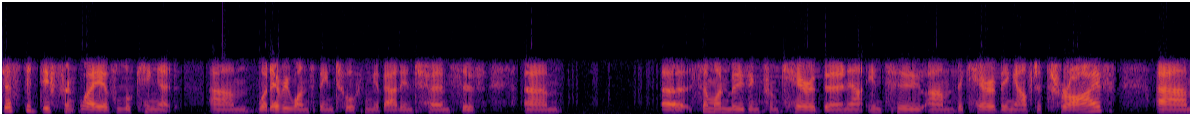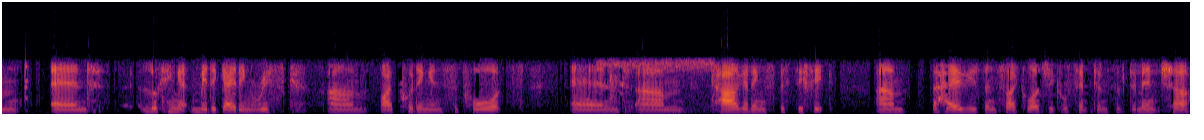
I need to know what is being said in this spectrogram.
just a different way of looking at um, what everyone's been talking about in terms of um, uh, someone moving from carer burnout into um, the carer being able to thrive um, and looking at mitigating risk um, by putting in supports and um, targeting specific behaviours and psychological symptoms of dementia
